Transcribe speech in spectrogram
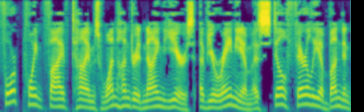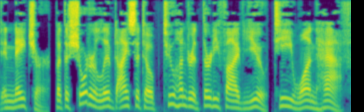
4.5 times 109 years of uranium is still fairly abundant in nature, but the shorter-lived isotope 235U T1 half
